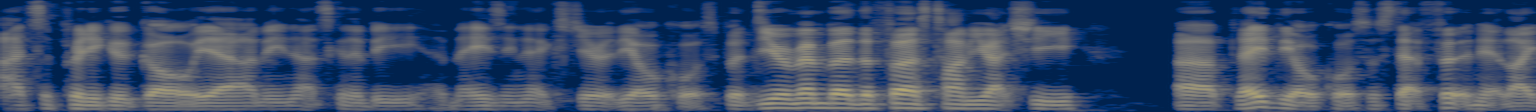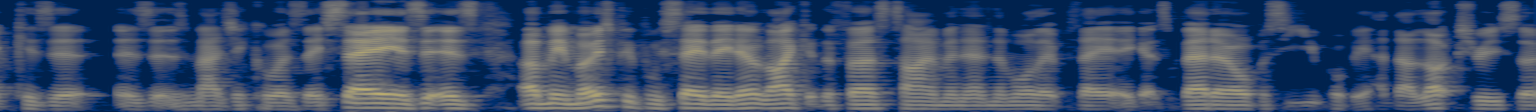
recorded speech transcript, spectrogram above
That's a pretty good goal. Yeah, I mean that's going to be amazing next year at the old course. But do you remember the first time you actually uh, played the old course or stepped foot in it? Like, is it is it as magical as they say? Is it is? I mean, most people say they don't like it the first time, and then the more they play it, it gets better. Obviously, you probably had that luxury. So,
